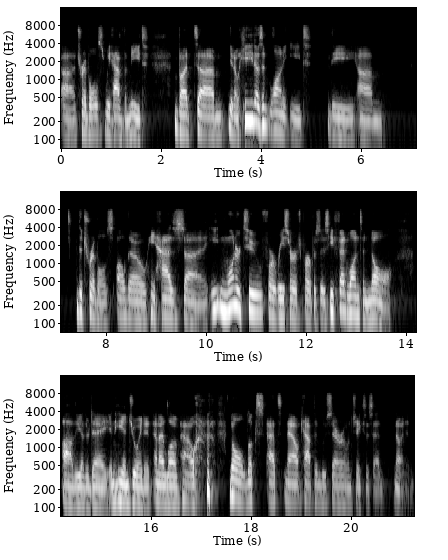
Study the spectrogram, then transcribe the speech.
uh, tribbles, we have the meat, but um, you know he doesn't want to eat the um, the tribbles, although he has uh, eaten one or two for research purposes. He fed one to Noel uh, the other day, and he enjoyed it. And I love how Noel looks at now Captain Lucero and shakes his head. No, I didn't.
